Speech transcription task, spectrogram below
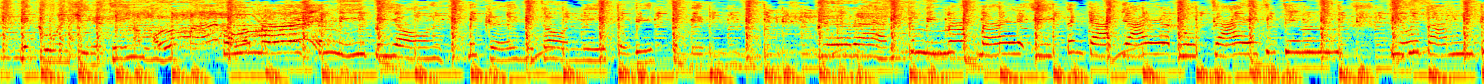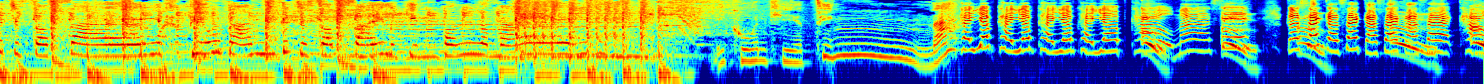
ๆไม่ควรเขี่ยทิ้งผลไม้มันมีประโยชน์ไม่เคย พ ขียดทิ้งนะขยับขยับขยับขยับเข้าเออมาสิเออกระแซะกระแซะกระแซะกระแซะเข้าเอ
